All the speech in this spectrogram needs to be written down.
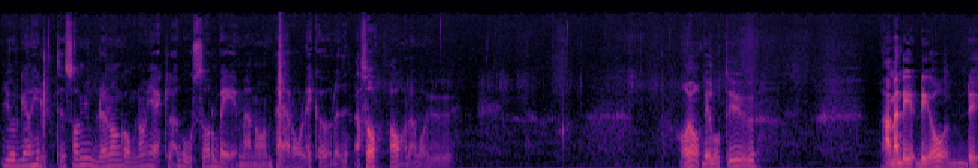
Jörgen Hylte som gjorde någon gång någon jäkla god sorbet med någon päronlikör i. Alltså, Ja, den var ju... ja, ja det låter ju... Ja men det, det, det,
